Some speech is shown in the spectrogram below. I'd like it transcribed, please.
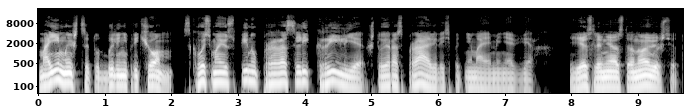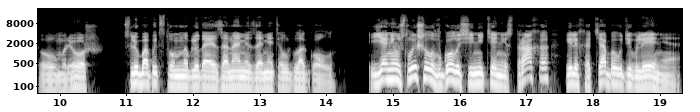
мои мышцы тут были ни при чем. Сквозь мою спину проросли крылья, что и расправились, поднимая меня вверх. «Если не остановишься, то умрешь», — с любопытством наблюдая за нами, заметил глагол. Я не услышал в голосе ни тени страха или хотя бы удивления.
